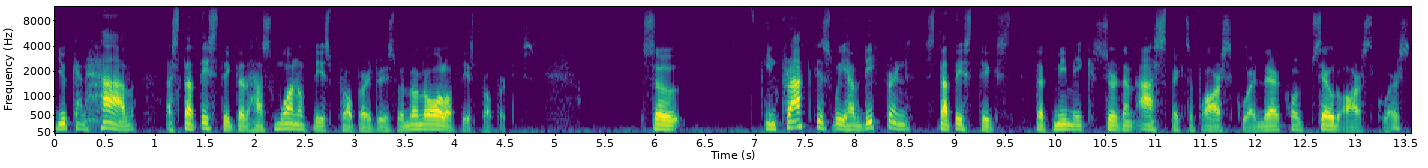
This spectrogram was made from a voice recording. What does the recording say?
you can have a statistic that has one of these properties, but not all of these properties. So in practice, we have different statistics that mimic certain aspects of R-squared. They're called pseudo R-squares.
